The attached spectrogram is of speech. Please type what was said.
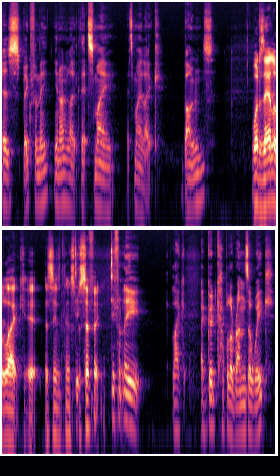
is big for me. You know, like that's my that's my like bones. What does that look like? Is anything specific? Definitely, like a good couple of runs a week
